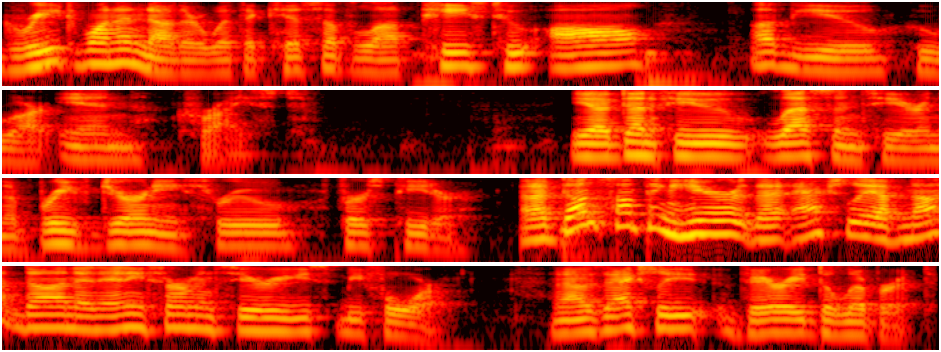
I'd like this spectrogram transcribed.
Greet one another with a kiss of love. Peace to all of you who are in Christ. Yeah, I've done a few lessons here in the brief journey through First Peter. And I've done something here that actually I've not done in any sermon series before. And I was actually very deliberate.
